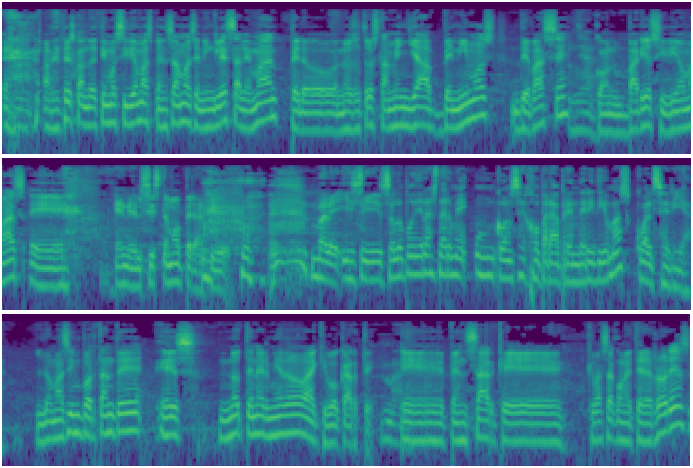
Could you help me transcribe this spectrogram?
a veces cuando decimos idiomas pensamos en inglés, alemán, pero nosotros también ya venimos de base con varios idiomas eh, en el sistema operativo. vale, y si solo pudieras darme un consejo para aprender idiomas, ¿cuál sería? Lo más importante es no tener miedo a equivocarte. Eh, pensar que, vas a cometer errores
